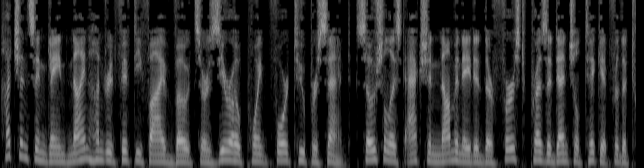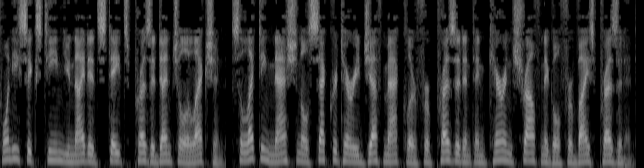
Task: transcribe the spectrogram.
Hutchinson gained 955 votes or 0.42%. Socialist Action nominated their first presidential ticket for the 2016 United States presidential election, selecting National Secretary Jeff Mackler for president and Karen Schraufnagel for vice president.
